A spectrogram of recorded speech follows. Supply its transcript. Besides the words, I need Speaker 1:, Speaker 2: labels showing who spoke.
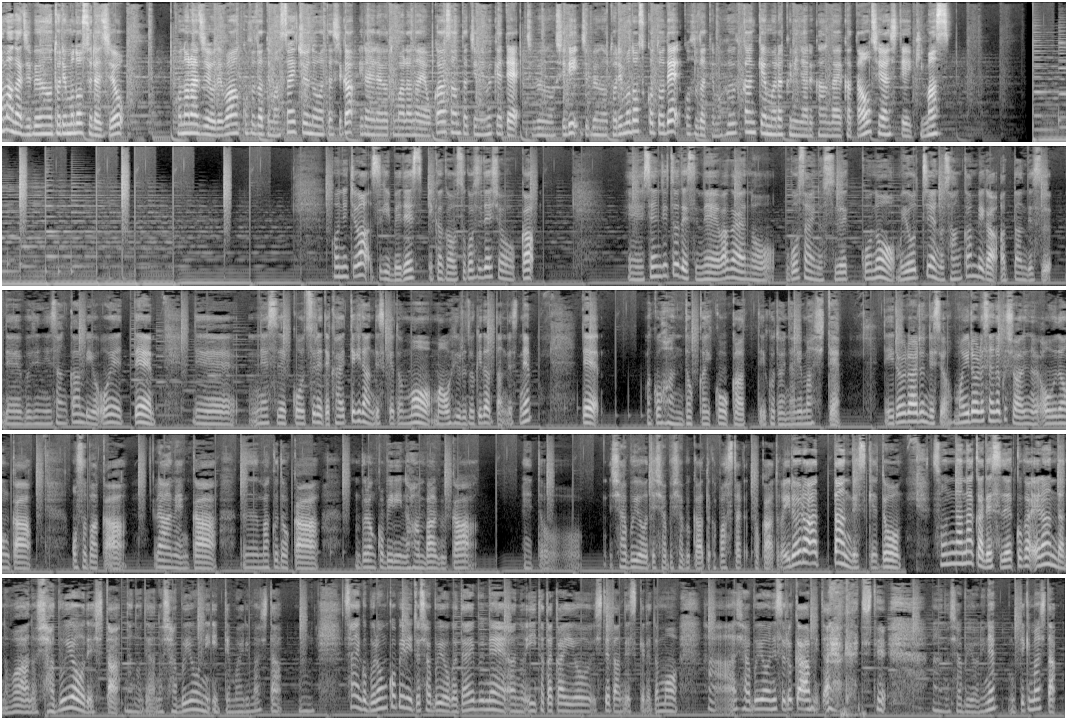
Speaker 1: ママが自分を取り戻すラジオ。このラジオでは子育て真っ最中の私がイライラが止まらないお母さんたちに向けて自分を知り自分を取り戻すことで子育ても夫婦関係も楽になる考え方をシェアしていきます。こんにちは、杉部です。いかがお過ごしでしょうか？えー、先日ですね我が家の5歳の末っ子の幼稚園の参観日があったんです。で無事に参観日を終えてで、ね、末っ子を連れて帰ってきたんですけども、まあ、お昼時だったんですね。で、まあ、ご飯どっか行こうかっていうことになりましていろいろあるんですよ。もういろいろ選択肢はあるのよ。おうどんかお蕎麦かラーメンか、うん、マクドかブロンコビリーのハンバーグかえっ、ー、としゃぶ用でしゃぶしゃぶかとかパスタとかとかいろいろあったんですけど、そんな中で末っ子が選んだのはあのしゃぶ用でした。なのであのしゃぶ用に行ってまいりました。うん、最後ブロンコビリーとしゃぶ用がだいぶね、あのいい戦いをしてたんですけれども、はあ、しゃぶ用にするかみたいな感じで、あのしゃぶ用にね、行ってきました。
